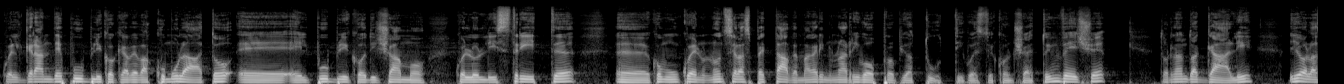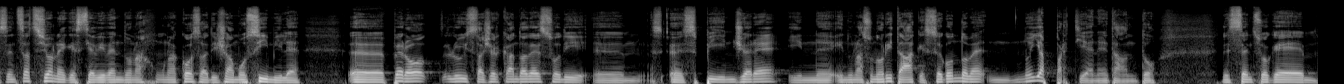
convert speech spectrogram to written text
quel grande pubblico che aveva accumulato e, e il pubblico, diciamo, quello lì street, eh, comunque non se l'aspettava e magari non arrivò proprio a tutti, questo è il concetto. Invece tornando a Gali, io ho la sensazione che stia vivendo una, una cosa diciamo simile, eh, però lui sta cercando adesso di eh, spingere in, in, una sonorità che secondo me non gli appartiene tanto, nel senso che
